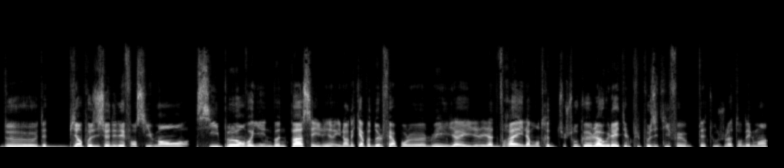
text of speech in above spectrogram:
d'être bien positionné défensivement. S'il peut envoyer une bonne passe, et il, en est capable de le faire. Pour lui, il a, il a de vrai, il a montré. Je trouve que là où il a été le plus positif, et peut-être où je l'attendais le moins,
